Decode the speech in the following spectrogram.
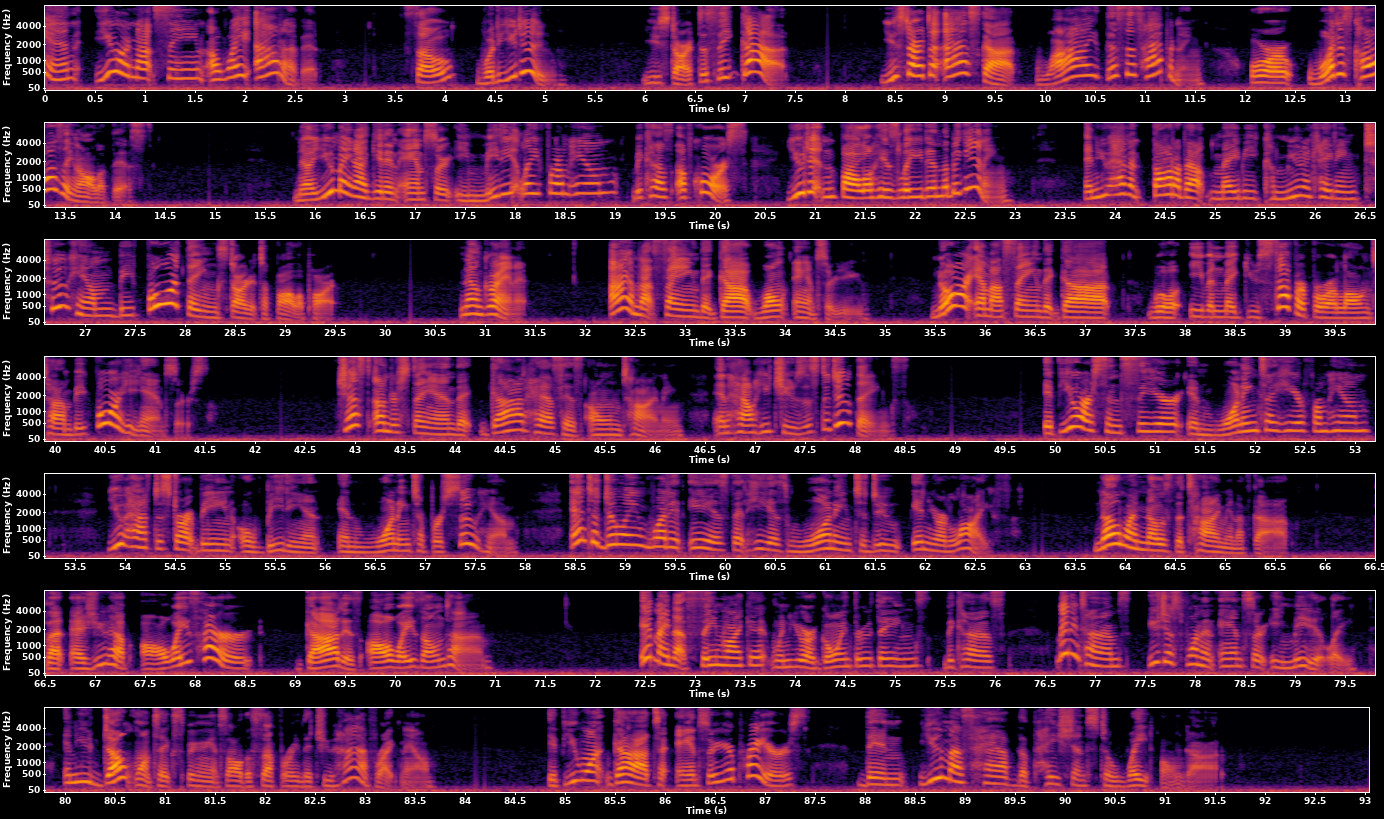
and you are not seeing a way out of it. So, what do you do? You start to seek God. You start to ask God, why this is happening or what is causing all of this. Now, you may not get an answer immediately from him because, of course, you didn't follow his lead in the beginning. And you haven't thought about maybe communicating to him before things started to fall apart. Now, granted, I am not saying that God won't answer you, nor am I saying that God will even make you suffer for a long time before he answers. Just understand that God has his own timing and how he chooses to do things. If you are sincere in wanting to hear from him, you have to start being obedient in wanting to pursue him and to doing what it is that he is wanting to do in your life. No one knows the timing of God. But as you have always heard, God is always on time. It may not seem like it when you are going through things because many times you just want an answer immediately and you don't want to experience all the suffering that you have right now. If you want God to answer your prayers, then you must have the patience to wait on God.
